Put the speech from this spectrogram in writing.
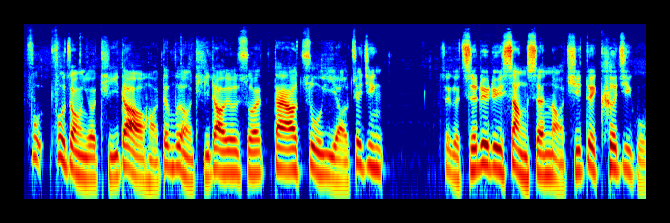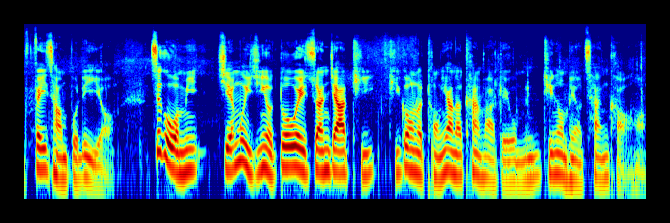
副副总有提到哈，邓副总提到就是说，大家要注意哦，最近。这个殖利率上升哦，其实对科技股非常不利哦。这个我们节目已经有多位专家提提供了同样的看法给我们听众朋友参考哈。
